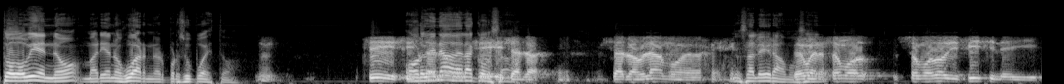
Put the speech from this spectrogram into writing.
todo bien, ¿no? Mariano Warner, por supuesto. Sí, sí. Ordenada la cosa. Ya lo, hablamos. Nos alegramos. Pero bueno, somos, somos dos difíciles y,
